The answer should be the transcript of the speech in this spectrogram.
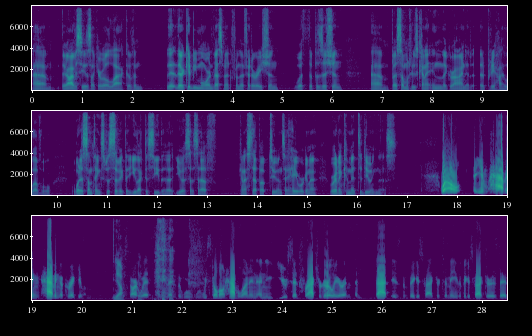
Um, there obviously is like a real lack of, and th- there could be more investment from the federation with the position. Um, but as someone who's kind of in the grind at a, at a pretty high level, what is something specific that you like to see the USSF kind of step up to and say, hey, we're gonna we're gonna commit to doing this? Well, you know, having having a curriculum Yeah. to start yeah. with. I mean, the, the, we- we still don't have one, and, and you said fractured earlier, and, and that is the biggest factor to me. The biggest factor is that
